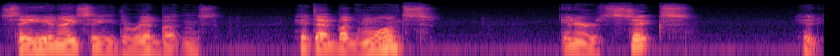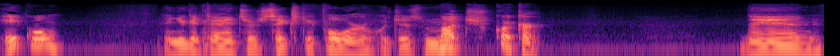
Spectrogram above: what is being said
C and AC, the red buttons. hit that button once, enter 6, hit equal, and you get the answer 64, which is much quicker than.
